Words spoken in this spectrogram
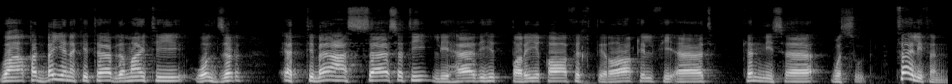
وقد بين كتاب The Mighty Wurlitzer اتباع الساسة لهذه الطريقة في اختراق الفئات كالنساء والسود. ثالثا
